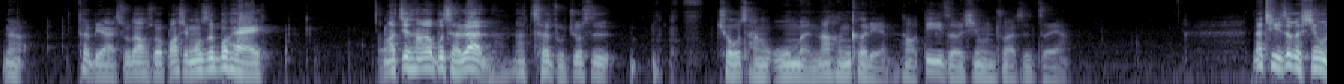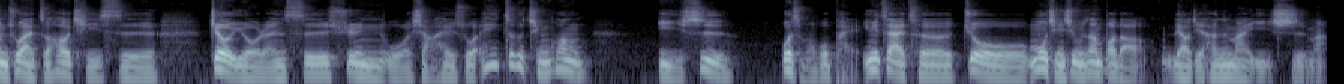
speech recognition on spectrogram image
那特别还说到说保险公司不赔，然后建商又不承认，那车主就是。求偿无门，那很可怜。好，第一则新闻出来是这样。那其实这个新闻出来之后，其实就有人私讯我小黑说：“哎，这个情况乙是为什么不赔？因为这台车就目前新闻上报道了解，他是买乙是嘛。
